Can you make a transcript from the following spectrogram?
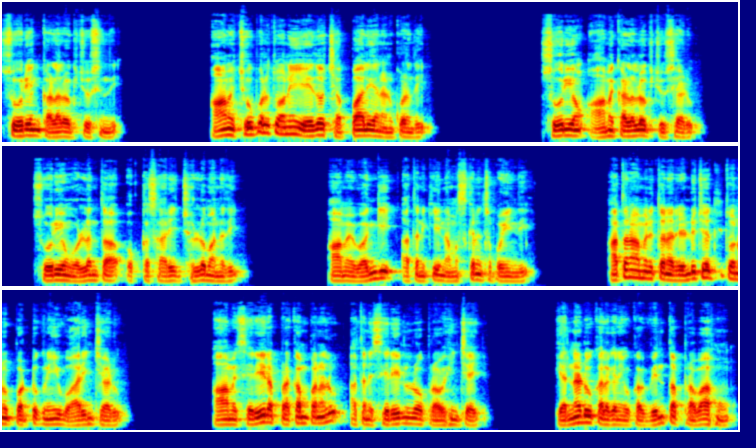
సూర్యం కళ్ళలోకి చూసింది. ఆమె చూపులతోనే ఏదో చెప్పాలి అని అనుకున్నది. సూర్యం ఆమె కళ్ళలోకి చూశాడు. సూర్యం ఒళ్ళంతా ఒక్కసారి జల్లుమన్నది. ఆమె వంగి అతనికి నమస్కరించబోయింది. అతను ఆమెను తన రెండు చేతులతోనూ పట్టుకుని వారించాడు. ఆమె శరీర ప్రకంపనలు అతని శరీరంలో ప్రవహించాయి. ఎన్నడూ కలగని ఒక వింత ప్రవాహం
